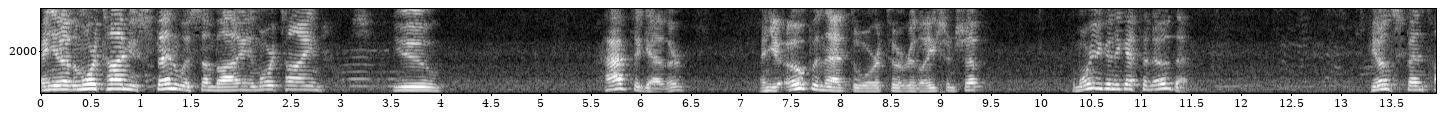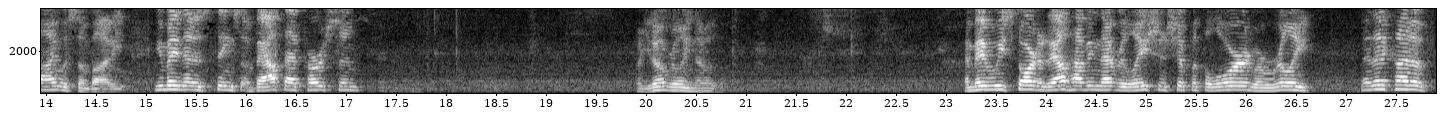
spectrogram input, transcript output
And you know, the more time you spend with somebody, the more time you have together, and you open that door to a relationship, the more you're going to get to know them. If you don't spend time with somebody, you may notice things about that person, but you don't really know them. And maybe we started out having that relationship with the Lord where we're really, and then kind of,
